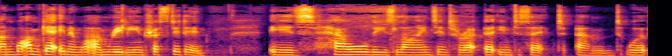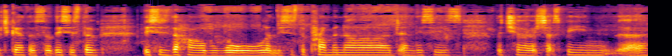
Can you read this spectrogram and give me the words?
And what I'm getting and what I'm really interested in is how all these lines interact, uh, intersect and work together. So this is the this is the harbour wall, and this is the promenade, and this is the church that's been uh,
